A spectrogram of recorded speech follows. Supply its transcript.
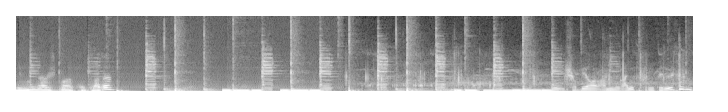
Nehmen wir erstmal die Platte. Ich habe ja am Rand von Pilsen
